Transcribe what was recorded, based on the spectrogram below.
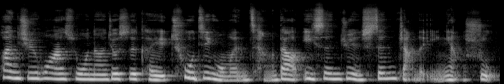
换句话说呢，就是可以促进我们肠道益生菌生长的营养素。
